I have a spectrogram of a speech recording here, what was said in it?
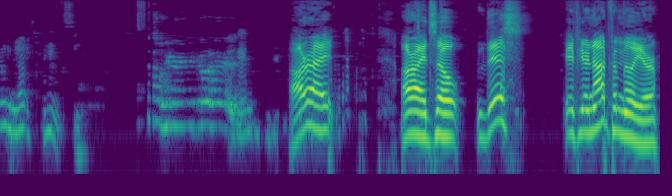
Oh, that stinks. Still here. You go ahead. All right. All right. So this, if you're not familiar,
